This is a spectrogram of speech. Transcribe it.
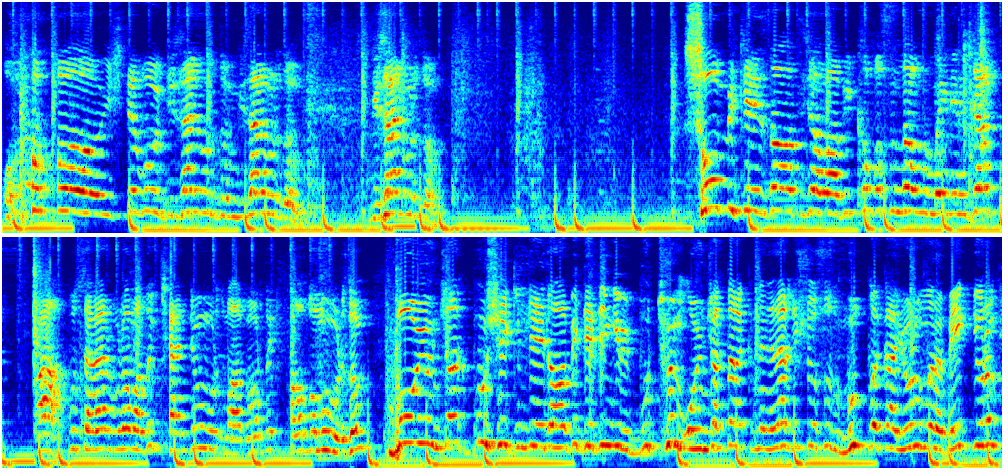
Oho işte bu. Güzel vurdum, güzel vurdum. Güzel vurdum. Son bir kez daha atacağım abi. Kafasından vurmayı deneyeceğim. Ah bu sefer vuramadım. Kendimi vurdum abi. Oradaki tablomu vurdum. Bu oyuncak bu şekildeydi abi. Dediğim gibi bu tüm oyuncaklar hakkında neler düşünüyorsunuz? Mutlaka yorumlara bekliyorum.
